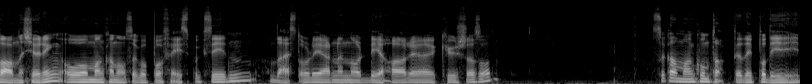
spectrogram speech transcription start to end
banekjøring, og man kan også gå på Facebook-siden. og Der står det gjerne når de har kurs og sånn så kan man kontakte dem på de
